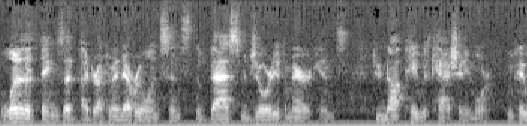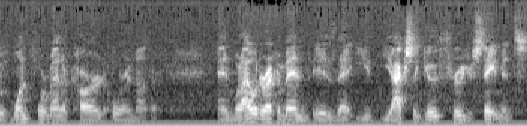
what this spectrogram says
one of the things that I'd recommend everyone, since the vast majority of Americans do not pay with cash anymore, we pay with one format of card or another. And what I would recommend is that you, you actually go through your statements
